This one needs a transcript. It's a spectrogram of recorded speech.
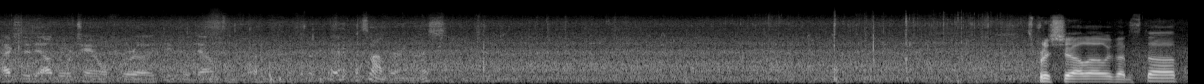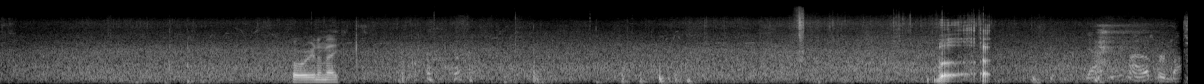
Actually, the outdoor channel for uh, people with Down syndrome. That's not very nice. Pretty shallow. We've had to stop. But we're gonna make it. Yeah, I think my upper body.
